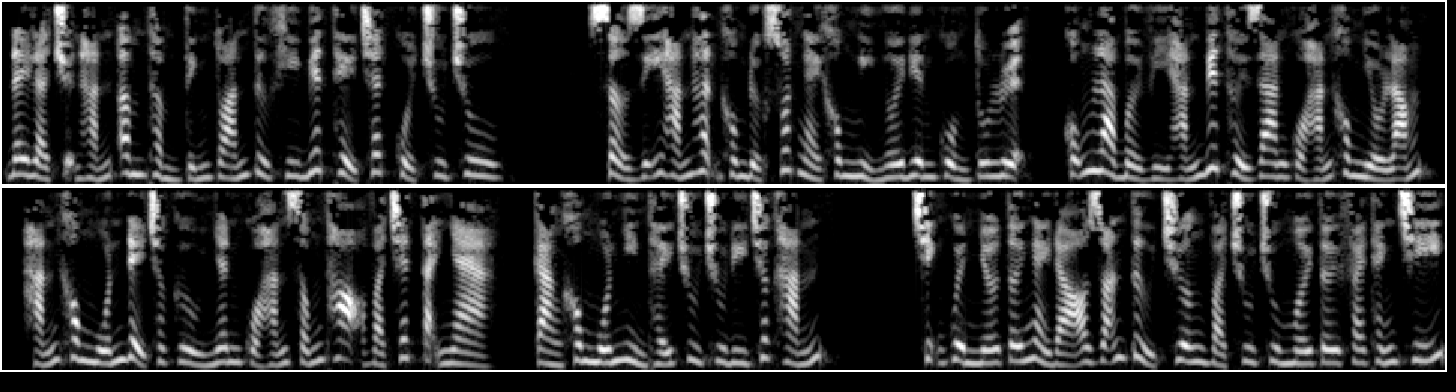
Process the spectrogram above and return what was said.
Đây là chuyện hắn âm thầm tính toán từ khi biết thể chất của Chu Chu. Sở dĩ hắn hận không được suốt ngày không nghỉ ngơi điên cuồng tu luyện, cũng là bởi vì hắn biết thời gian của hắn không nhiều lắm, hắn không muốn để cho cửu nhân của hắn sống thọ và chết tại nhà, càng không muốn nhìn thấy Chu Chu đi trước hắn. Trịnh quyền nhớ tới ngày đó Doãn Tử Trương và Chu Chu mới tới phái thánh trí.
